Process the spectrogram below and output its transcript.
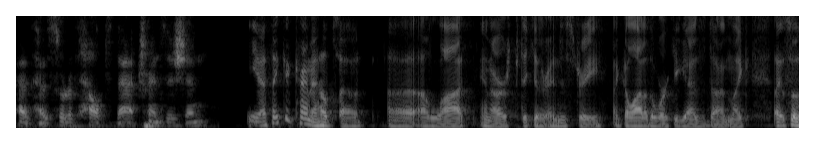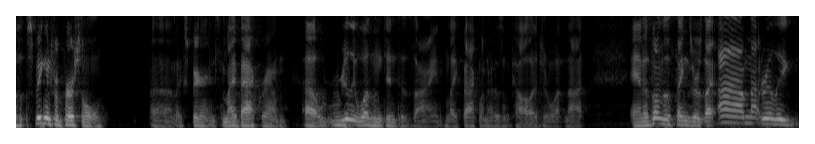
has, has sort of helped that transition. Yeah, I think it kind of helps out uh, a lot in our particular industry. Like a lot of the work you guys have done. Like, like so speaking from personal um, experience, my background uh, really wasn't in design. Like back when I was in college and whatnot. And it was one of those things where it's like, ah, I'm not really,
